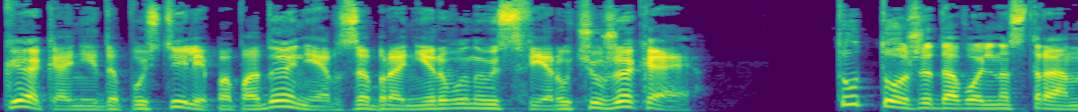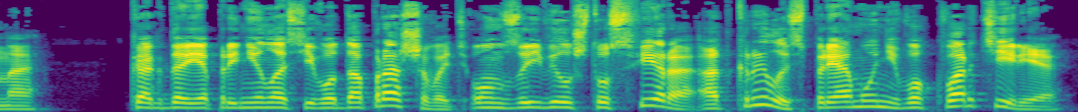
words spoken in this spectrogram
Как они допустили попадание в забронированную сферу чужака? Тут тоже довольно странно. Когда я принялась его допрашивать, он заявил, что сфера открылась прямо у него в квартире.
